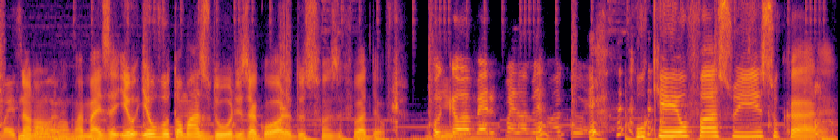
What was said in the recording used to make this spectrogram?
Mas, Não, pô, não, não, mas eu, eu vou tomar as dores agora dos fãs do Filadélfia. Porque diga. o Américo faz a mesma coisa. Por que eu faço isso, cara?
